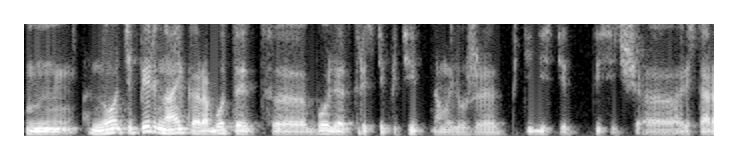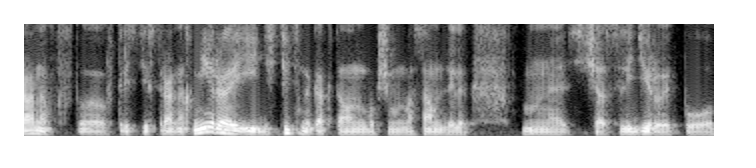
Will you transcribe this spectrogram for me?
Но теперь на Айка работает э, более 35 там, или уже 50 тысяч э, ресторанов в 30 странах мира, и действительно как-то он, в общем, на самом деле сейчас лидирует по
